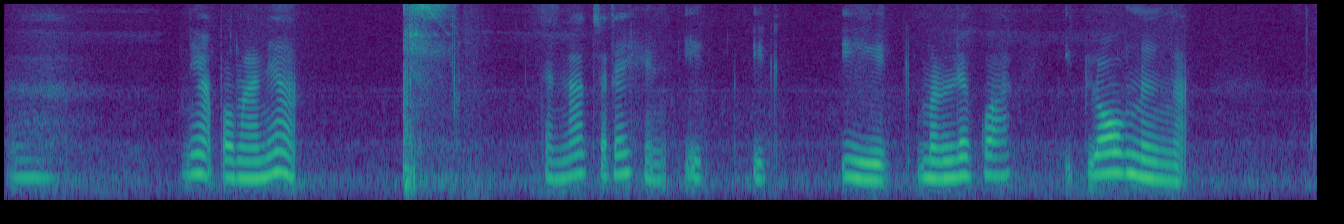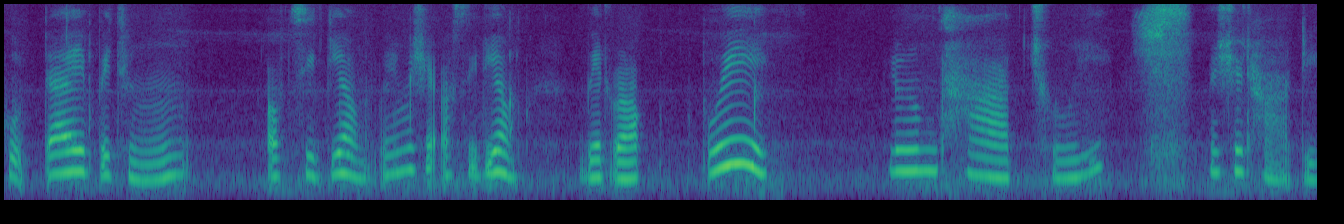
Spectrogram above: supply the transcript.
เอ่อเนี่ย ประมาณเนี้ยแต่น่าจะได้เห็นอีก อีก อีก มันเรียกว่าอีกโลกหนึ่งอะขุดได้ไปถึง ออ s ซิเดียมไม่ไม่ใช่ออ s ซิเดียมเบดร็อกอุ้ย ลืมถาดเฉยไม่ใช่ถาดดิ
